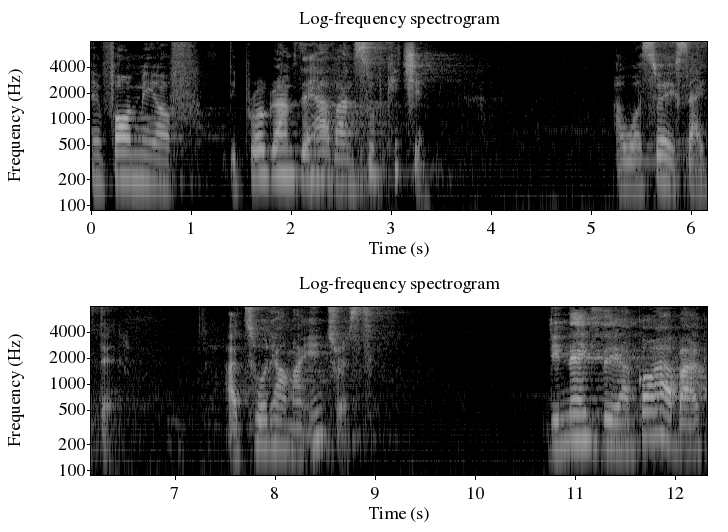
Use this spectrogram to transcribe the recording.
informed me of the programs they have on Soup Kitchen. I was so excited. I told her my interest. The next day, I called her back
